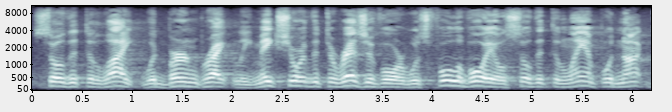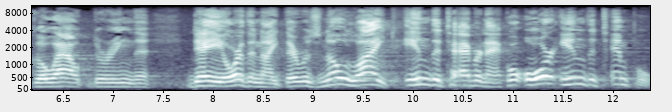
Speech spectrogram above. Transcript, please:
so that the light would burn brightly, make sure that the reservoir was full of oil so that the lamp would not go out during the day or the night. There was no light in the tabernacle or in the temple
